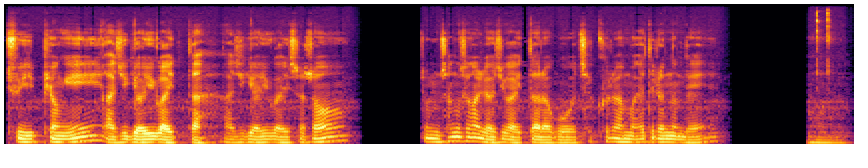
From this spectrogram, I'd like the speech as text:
주의평이 아직 여유가 있다. 아직 여유가 있어서 좀 상승할 여지가 있다라고 체크를 한번 해드렸는데, 어,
